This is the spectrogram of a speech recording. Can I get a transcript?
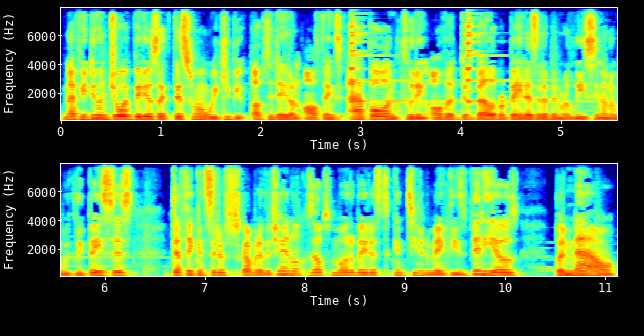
Now, if you do enjoy videos like this one where we keep you up to date on all things Apple, including all the developer betas that have been releasing on a weekly basis, definitely consider subscribing to the channel because it helps motivate us to continue to make these videos. But now,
